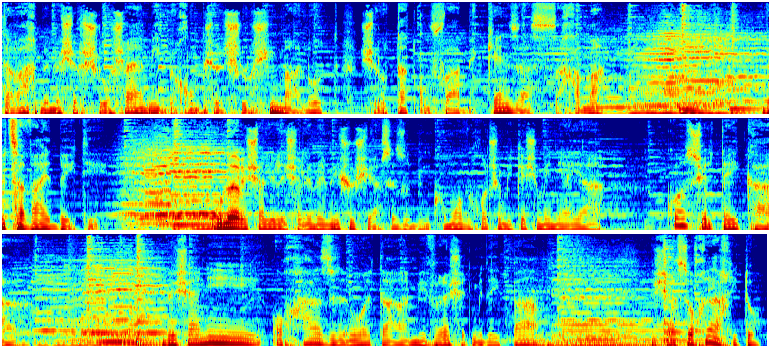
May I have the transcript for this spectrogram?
טרח במשך שלושה ימים בחום של 30 מעלות של אותה תקופה בקנזס החמה, וצבע את ביתי. הוא לא הרשה לי לשלם למישהו שיעשה זאת במקומו, וכל שביקש ממני היה כוס של תה קר, ושאני אוחז לו את המברשת מדי פעם, ושאשוחח איתו.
